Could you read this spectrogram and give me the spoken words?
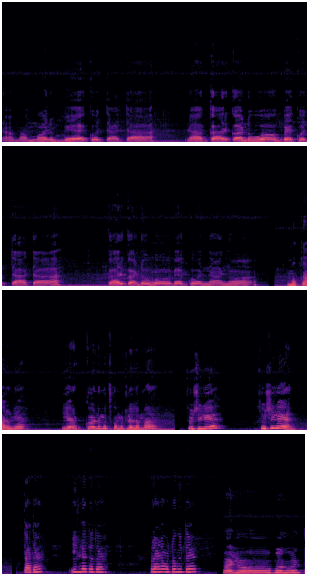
ನಮ್ಮಮ್ಮನು ಬೇಕು ತಾತ. ನಾ ಕರ್ಕೊಂಡು ಹೋಗ್ಬೇಕು ತಾತ. ಕರ್ಕೊಂಡು ಹೋಗ್ಬೇಕು ನಾನು. ಅಮ್ಮ ಕಾರುಣ್ಯ? ಏನು ಕಣ್ಣು ಮುಚ್ಕೊಂಬಿಟ್ಲಲ್ಲಮ್ಮ ಸುಶೀಲಿ ಸುಶೀಲಿ ತಾತ ಇಲ್ಲ ತಾತ ಪ್ರಾಣ ಹೊಟ್ಟೋಗೈತೆ ಅಯ್ಯೋ ಭಗವಂತ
